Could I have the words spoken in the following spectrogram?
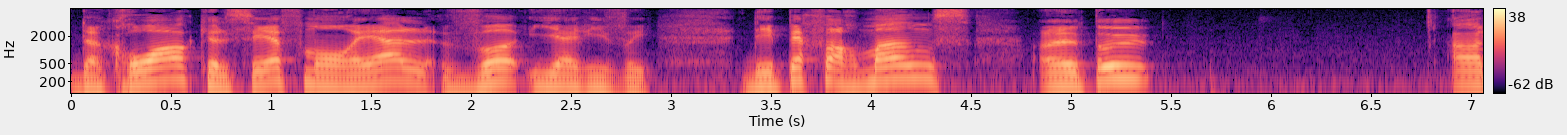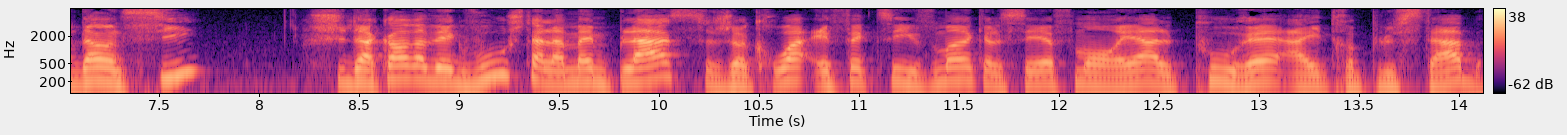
de croire que le CF Montréal va y arriver. Des performances un peu en dents de scie. Je suis d'accord avec vous, je suis à la même place. Je crois effectivement que le CF Montréal pourrait être plus stable.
